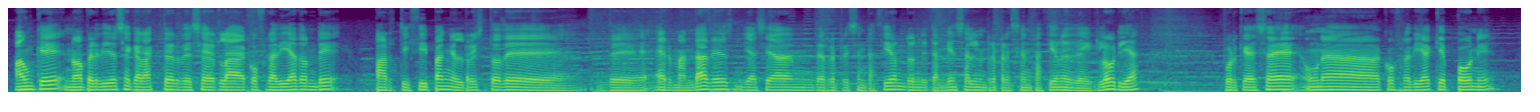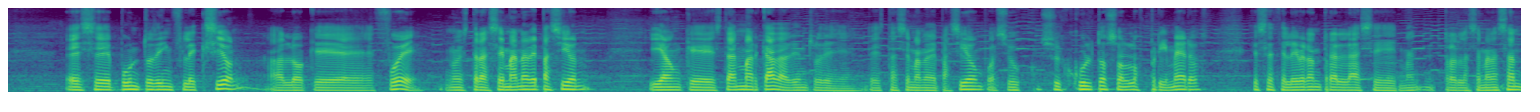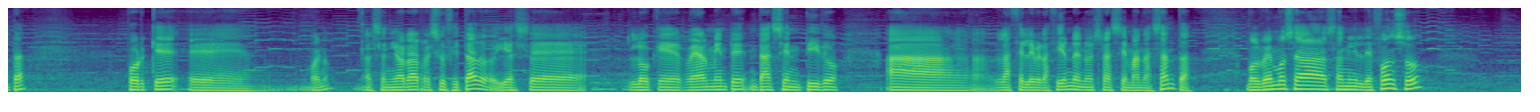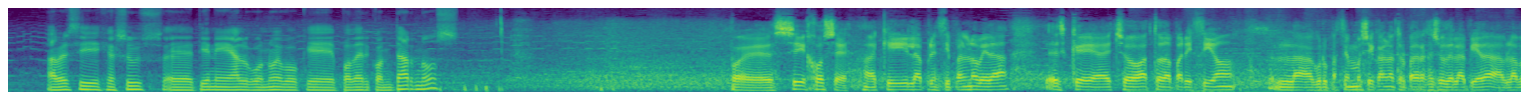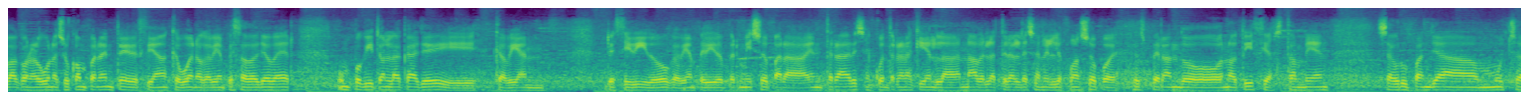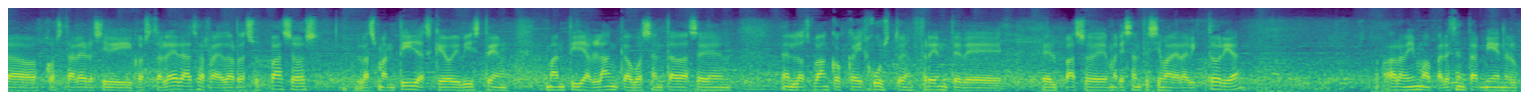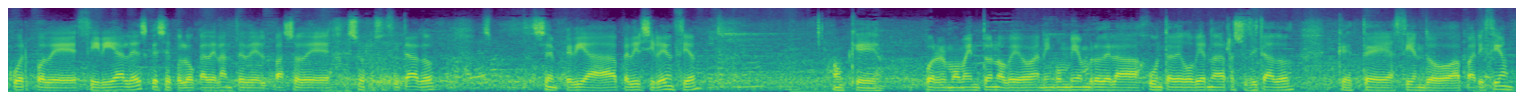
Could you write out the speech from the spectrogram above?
Aunque no ha perdido ese carácter de ser la cofradía donde participan el resto de, de hermandades, ya sean de representación, donde también salen representaciones de gloria, porque esa es una cofradía que pone ese punto de inflexión a lo que fue nuestra semana de pasión y aunque está enmarcada dentro de, esta Semana de Pasión, pues sus cultos son los primeros que se celebran tras la, tras la Semana Santa, porque, eh, bueno, el Señor ha resucitado y es eh, lo que realmente da sentido a la celebración de nuestra Semana Santa. Volvemos a San Ildefonso, a ver si Jesús eh, tiene algo nuevo que poder contarnos. Pues sí, José. Aquí la principal novedad es que ha hecho acto de aparición la agrupación musical Nuestro Padre Jesús de la Piedad. Hablaba con algunos de sus componentes y decían que bueno, que había empezado a llover un poquito en la calle y que habían decidido, que habían pedido permiso para entrar y se encuentran aquí en la nave lateral de San Ildefonso, pues esperando noticias. También se agrupan ya muchos costaleros y costaleras alrededor de sus pasos. Las mantillas que hoy visten mantilla blanca o sentadas en, en los bancos que hay justo enfrente del paso de María Santísima de la Victoria. Ahora mismo aparecen también el cuerpo de ciriales que se coloca delante del paso de Jesús resucitado. Se pedía a pedir silencio, aunque por el momento no veo a ningún miembro de la Junta de Gobierno de Resucitado que esté haciendo aparición.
